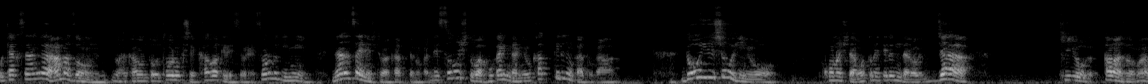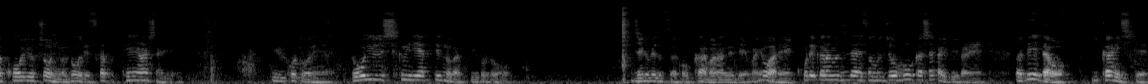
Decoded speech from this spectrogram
お客さんが Amazon のアカウントを登録して買うわけですよね。その時に何歳の人が買ったのか、で、その人は他に何を買ってるのかとか、どういう商品をこの人は求めてるんだろう。じゃあ、企業、Amazon はこういう商品はどうですか？と提案したりね、いうことをね、どういう仕組みでやってるのかっていうことを、ジェフ・ベゾスはここから学んでて、まあ、要はね、これからの時代、その情報化社会というかね、まあ、データをいかにして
